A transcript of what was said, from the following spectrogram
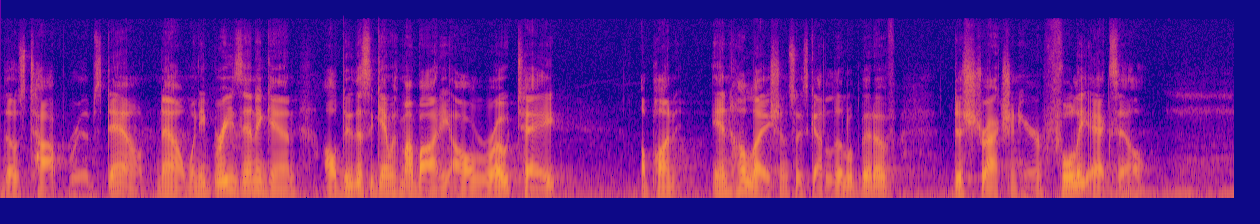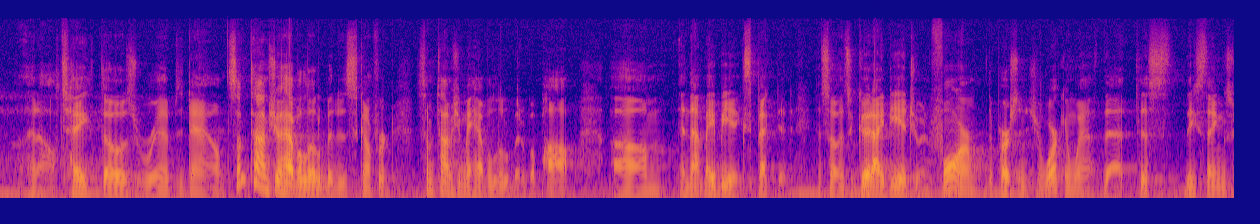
those top ribs down. Now, when he breathes in again, I'll do this again with my body. I'll rotate upon inhalation, so he's got a little bit of distraction here, fully exhale and I'll take those ribs down. Sometimes you'll have a little bit of discomfort. Sometimes you may have a little bit of a pop, um, and that may be expected. And so it's a good idea to inform the person that you're working with that this, these things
